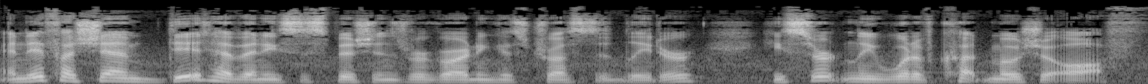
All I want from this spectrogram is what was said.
And if Hashem did have any suspicions regarding his trusted leader, he certainly would have cut Moshe off.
